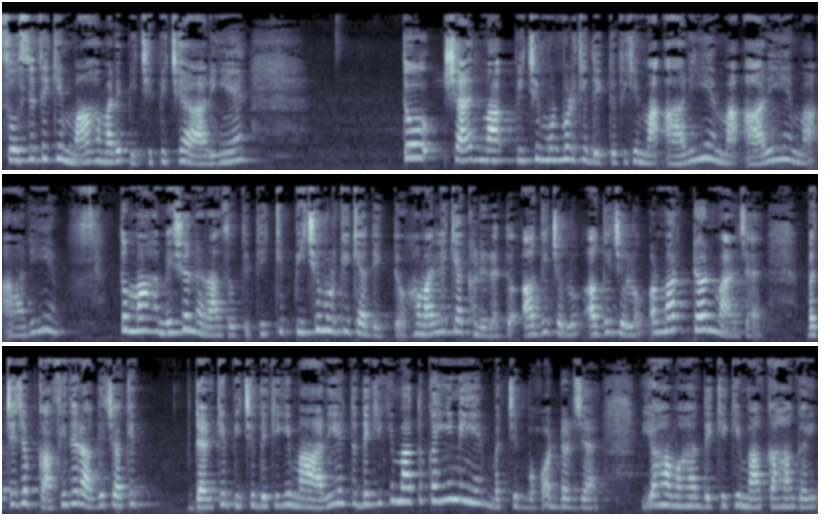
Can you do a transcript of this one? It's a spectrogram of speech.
सोचते थे कि माँ हमारे पीछे पीछे आ रही हैं। तो शायद माँ पीछे मुड़ मुड़ के देखते थे कि माँ आ रही है, माँ आ रही है, माँ आ रही है। तो माँ हमेशा नाराज़ होती थी कि पीछे मुड़ के क्या देखते हो? हमारे लिए क्या खड़े रहते हो? आगे चलो आगे चलो और माँ टर्न मार जाए। बच्चे जब काफ़ी देर आगे जाके डर के पीछे देखे कि माँ आ रही है तो देखे कि माँ तो कहीं नहीं है। बच्चे बहुत डर जाए। यहाँ वहाँ देखे कि माँ कहाँ गई।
